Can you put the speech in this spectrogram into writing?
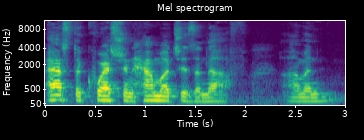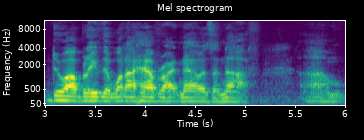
ask the question how much is enough? Um, and do I believe that what I have right now is enough? Um,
